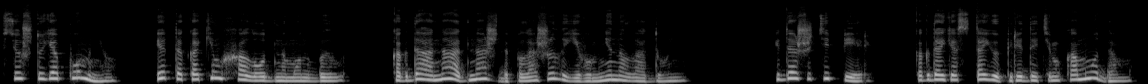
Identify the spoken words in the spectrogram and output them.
Все, что я помню, это каким холодным он был, когда она однажды положила его мне на ладонь. И даже теперь, когда я стою перед этим комодом,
